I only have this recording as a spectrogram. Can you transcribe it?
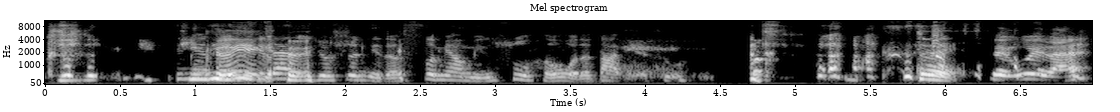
可以可以，就是你的寺庙民宿和我的大别墅。对对，未来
